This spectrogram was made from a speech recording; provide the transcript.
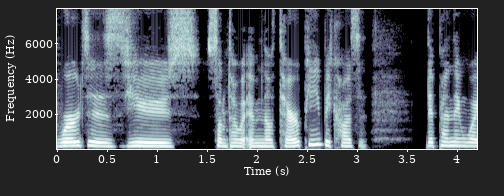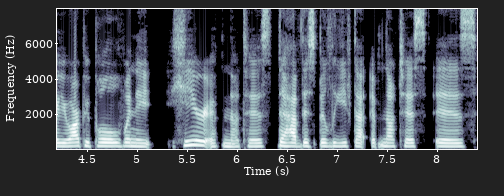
word is used sometimes with hypnotherapy because depending where you are, people, when they hear hypnotist, they have this belief that hypnotist is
